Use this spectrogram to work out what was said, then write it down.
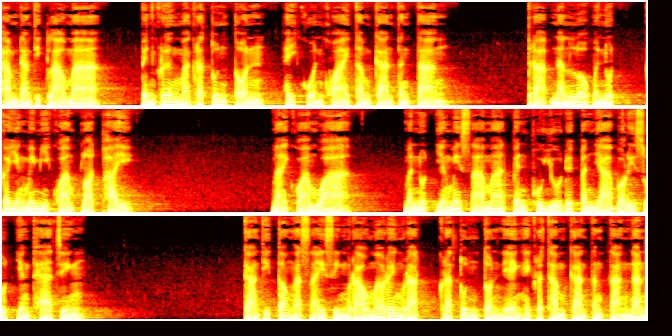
ธรรมดังที่กล่าวมา เป็นเครื่องมากระตุ้นตนให้ขวนขวายทำการต่างๆ ตราบนั้นโลกมนุษย์ก็ยังไม่มีความปลอดภัย หมายความว่า มนุษย์ยังไม่สามารถเป็นผู้อยู่ด้วยปัญญาบริสุทธิ์อย่างแท้จริง การที่ต้องอาศัยสิ่งเรามาเร่งรัด กระตุ้นตนเองให้กระทำการต่างๆนั้น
